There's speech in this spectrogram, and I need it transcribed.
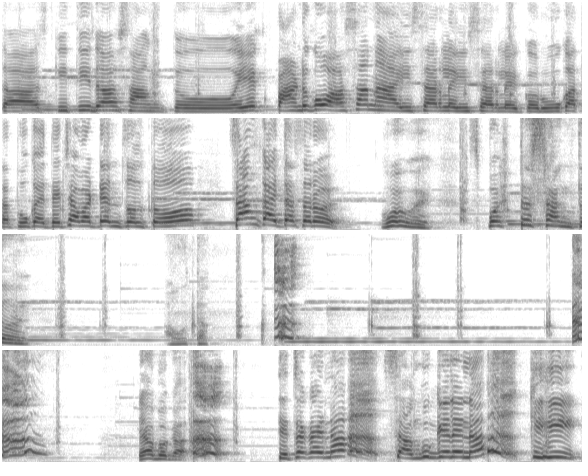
तास कितीदा सांगतो. एक पांडगो असा ना इसारलंय इसारलंय करू का आता तू काय त्याच्या वाट्यान चलतो? सांग काय त्या सरळ. होय होय स्पष्ट सांगतोय. अहो तर ह्या बघा. त्याचं काय ना सांगू गेले ना की ही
